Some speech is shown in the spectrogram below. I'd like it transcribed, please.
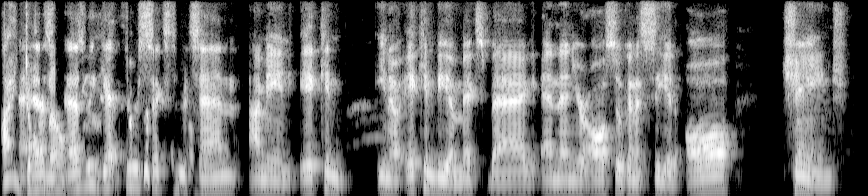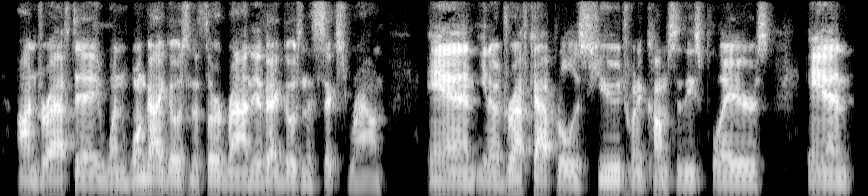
I don't as, know. As we get through six through 10, I mean, it can, you know, it can be a mixed bag. And then you're also going to see it all change on draft day when one guy goes in the third round, the other guy goes in the sixth round. And, you know, draft capital is huge when it comes to these players. And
